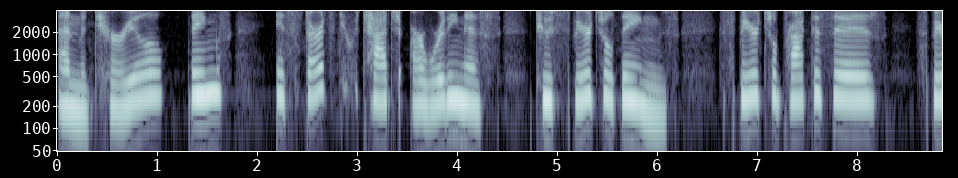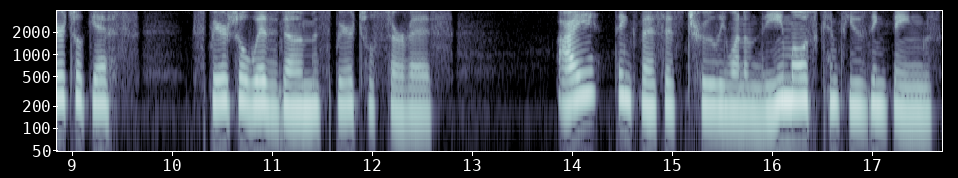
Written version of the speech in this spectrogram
and material things, it starts to attach our worthiness to spiritual things, spiritual practices, spiritual gifts, spiritual wisdom, spiritual service. I think this is truly one of the most confusing things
